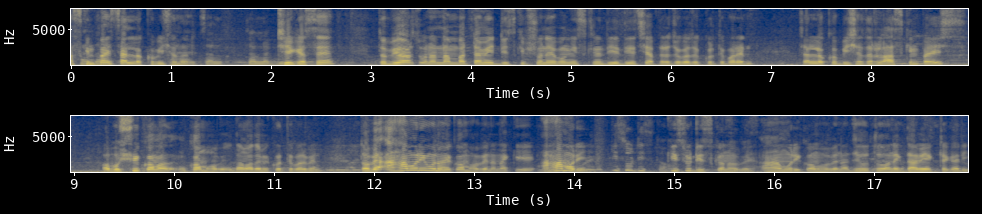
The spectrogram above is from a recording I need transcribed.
আজকিন প্রাইস চার লক্ষ বিশ হাজার। হ্যাঁ ঠিক আছে। তো ভিউয়ার্স ওনার নাম্বারটা আমি ডিসক্রিপশনে এবং স্ক্রিনে দিয়ে দিয়েছি আপনারা যোগাযোগ করতে পারেন। চার লক্ষ বিশ হাজার হলো আস্কিন প্রাইস অবশ্যই কম কম হবে দামাদামি করতে পারবেন। তবে আহামরি মনে হয় কম হবে না নাকি? আহামরি। কিছু ডিসকাউন্ট কিছু ডিসকাউন্ট হবে। আহামরি কম হবে না যেহেতু অনেক দামি একটা গাড়ি।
